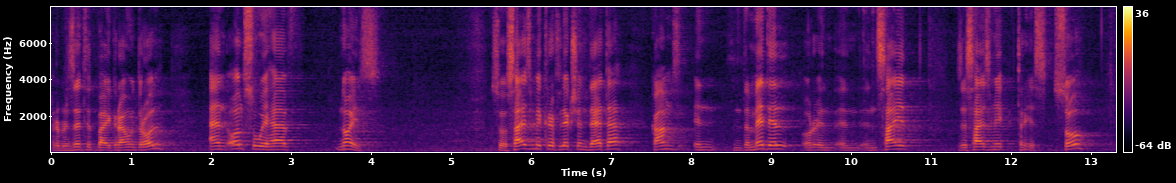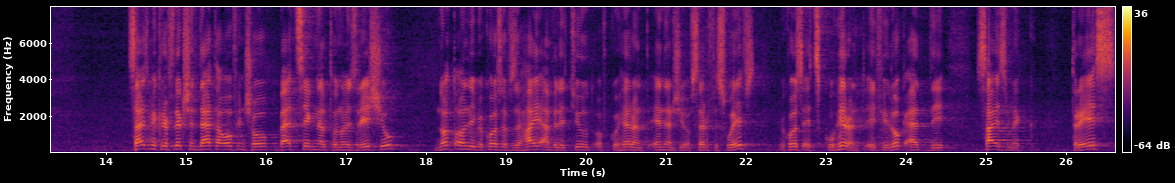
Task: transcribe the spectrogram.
represented by ground roll, and also we have noise. So seismic reflection data comes in, in the middle or in, in, inside the seismic trace. So seismic reflection data often show bad signal to noise ratio, not only because of the high amplitude of coherent energy of surface waves, because it's coherent. If you look at the seismic trace,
